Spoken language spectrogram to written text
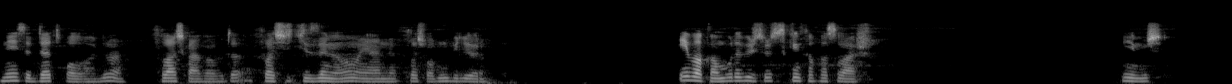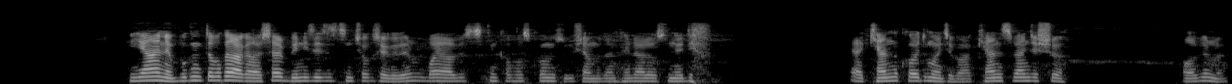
Neyse Deadfall var değil mi? Flash galiba bu da. Flash hiç izlemiyorum ama yani Flash olduğunu biliyorum. İyi bakalım burada bir sürü skin kafası var. İyiymiş. Yani bugün de bu kadar arkadaşlar. Beni izlediğiniz için çok teşekkür ederim. Bayağı bir skin kafası koymuşsun üşenmeden. Helal olsun ne diyeyim. Ya kendi koydum acaba? Kendisi bence şu. Olabilir mi?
